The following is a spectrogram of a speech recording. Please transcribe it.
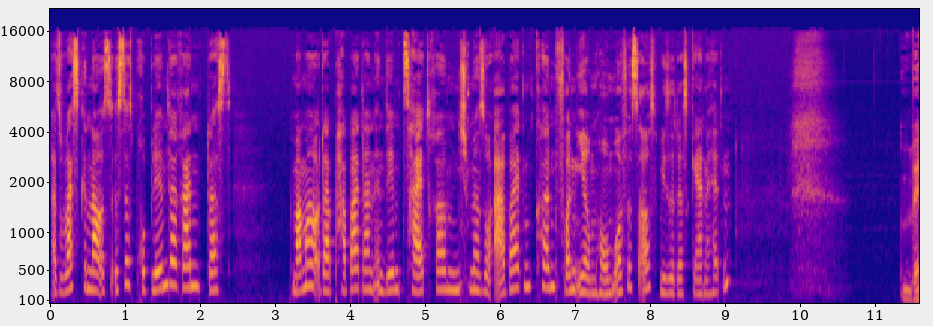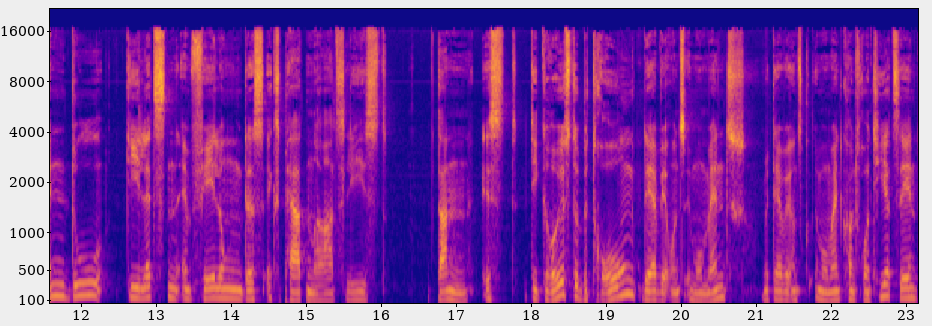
Also was genau ist, ist das Problem daran, dass Mama oder Papa dann in dem Zeitraum nicht mehr so arbeiten können von ihrem Homeoffice aus, wie sie das gerne hätten? Wenn du die letzten Empfehlungen des Expertenrats liest, dann ist die größte Bedrohung, der wir uns im Moment, mit der wir uns im Moment konfrontiert sehen,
